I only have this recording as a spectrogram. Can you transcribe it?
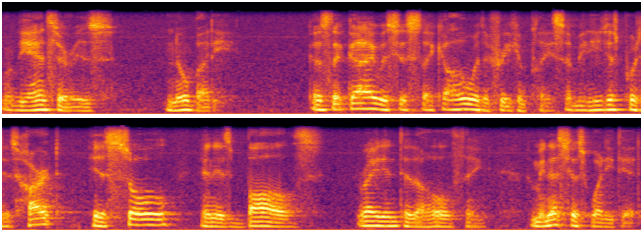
Well, the answer is nobody. Because that guy was just like all over the freaking place. I mean, he just put his heart, his soul, and his balls right into the whole thing. I mean, that's just what he did.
